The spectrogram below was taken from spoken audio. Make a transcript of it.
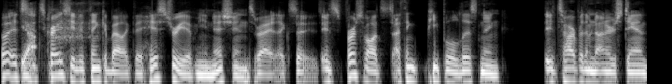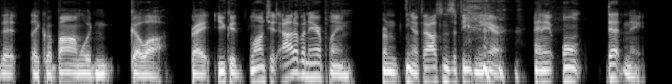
Well, it's Yeah. it's crazy to think about like the history of munitions, right? Like, so it's first of all, it's I think people listening, it's hard for them to understand that like a bomb wouldn't go off, right? You could launch it out of an airplane from you know thousands of feet in the air, and it won't detonate.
